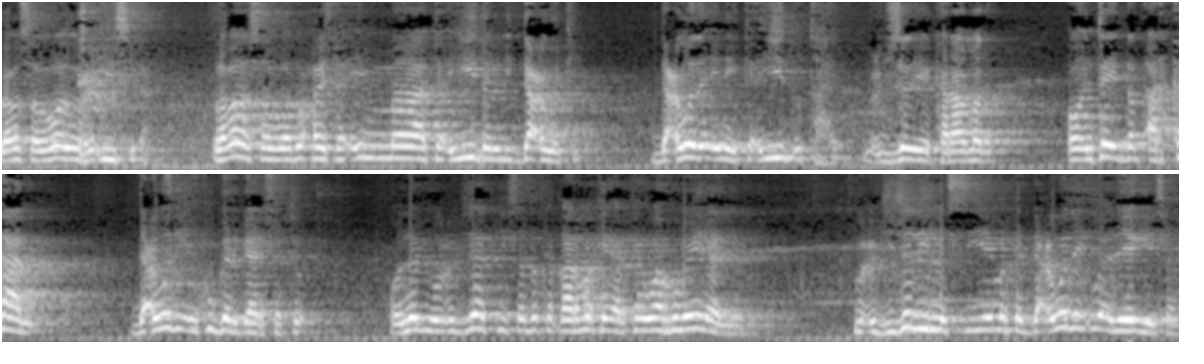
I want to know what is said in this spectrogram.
Laba sababood oo ra'iisi ah. Labada sababood waxay tahay imaa ta'yiidan lidacwati dacwada inay ta'yiid u tahay mucjizada iyo karaamada oo intay dad arkaan dacwadii ay ku gargaarsato oo nebigu mucjizaadkiisa dadka qaar markay arkeen waa rumaynayeen mucjizadii la siiyey marka dacwaday u adeegaysaa.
